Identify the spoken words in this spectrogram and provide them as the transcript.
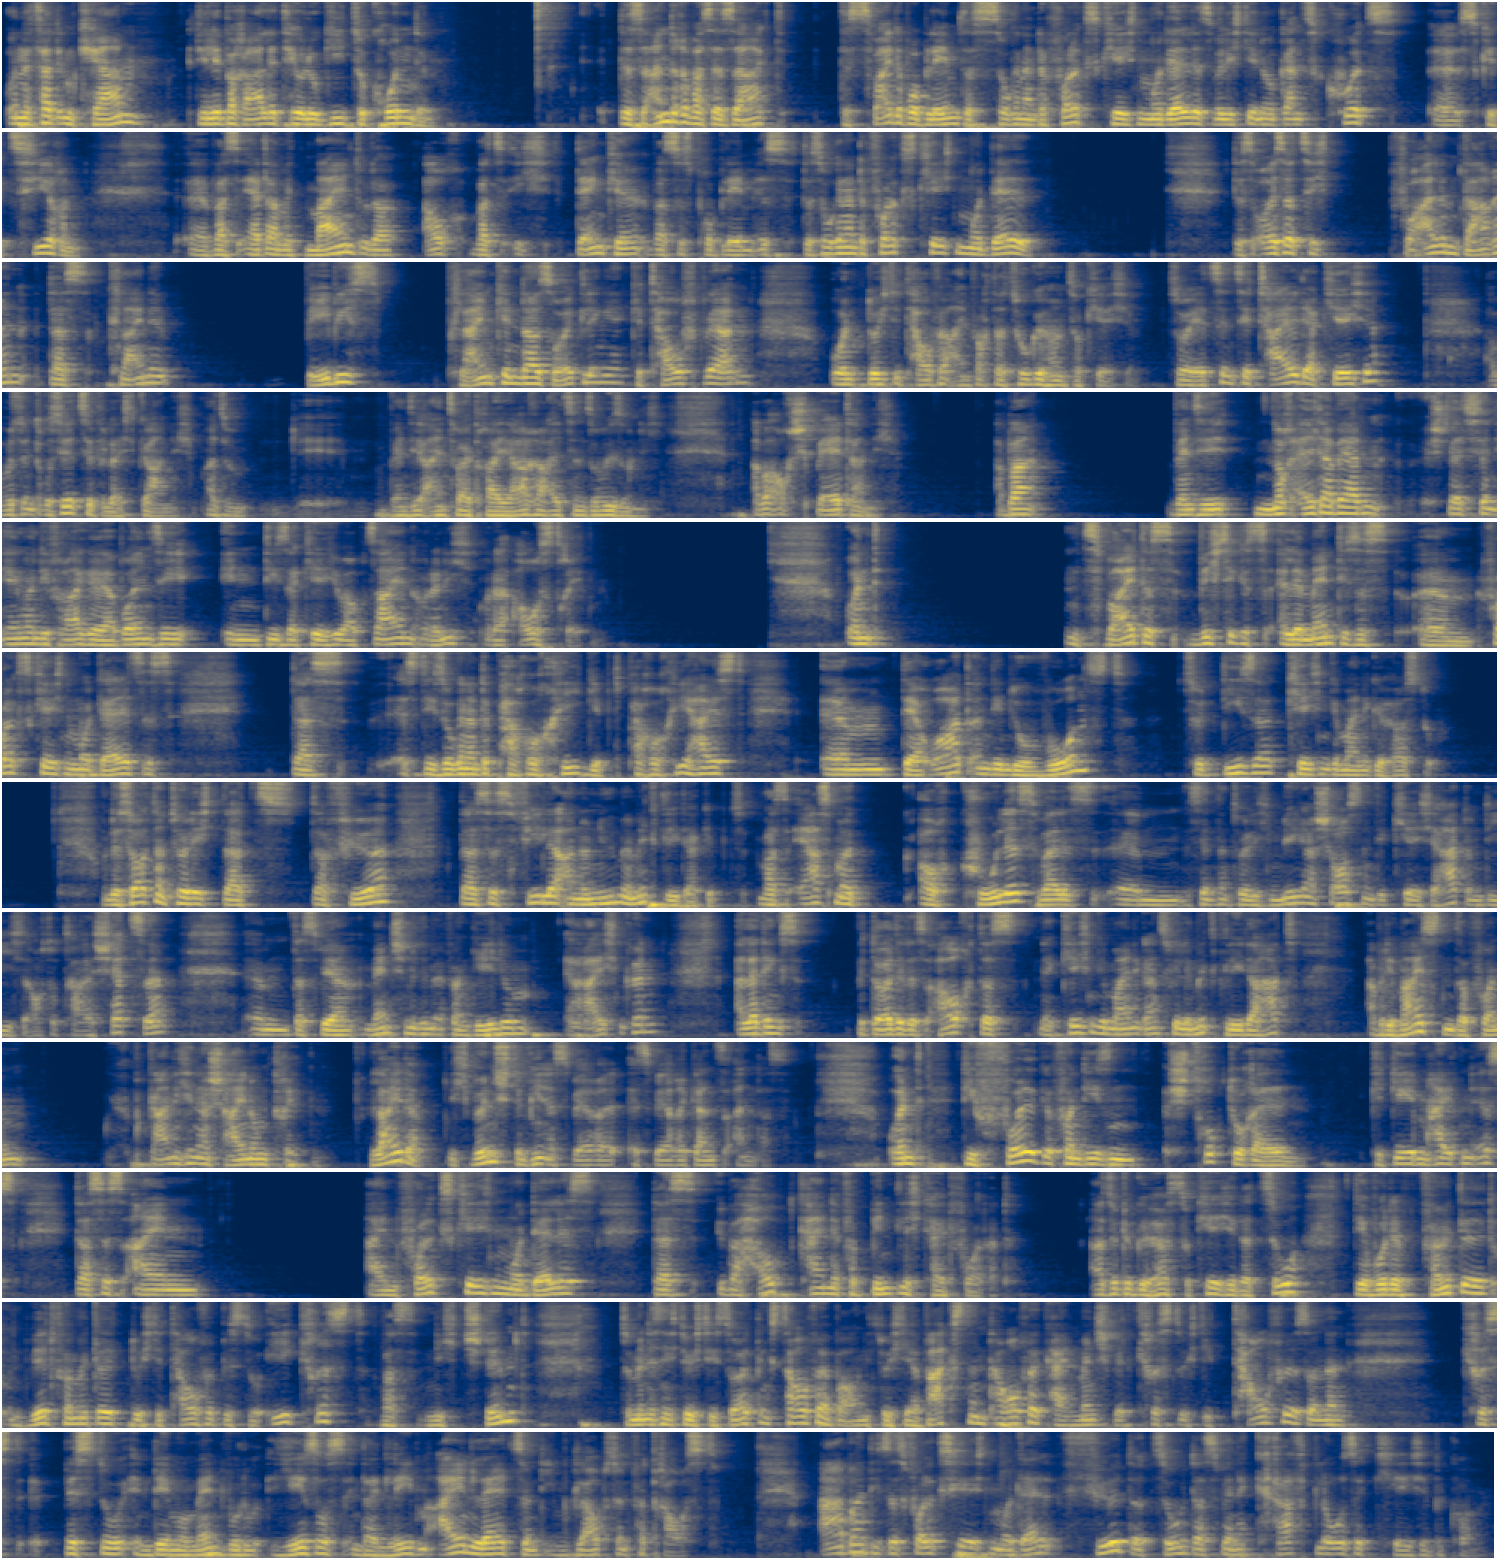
Und es hat im Kern die liberale Theologie zugrunde. Das andere, was er sagt, das zweite Problem, das sogenannte Volkskirchenmodell, das will ich dir nur ganz kurz äh, skizzieren, was er damit meint oder auch was ich denke, was das Problem ist. Das sogenannte Volkskirchenmodell, das äußert sich vor allem darin, dass kleine Babys, Kleinkinder, Säuglinge getauft werden und durch die Taufe einfach dazugehören zur Kirche. So, jetzt sind sie Teil der Kirche, aber es interessiert sie vielleicht gar nicht. Also, äh, wenn sie ein, zwei, drei Jahre alt sind, sowieso nicht aber auch später nicht. Aber wenn sie noch älter werden, stellt sich dann irgendwann die Frage, ja, wollen sie in dieser Kirche überhaupt sein oder nicht oder austreten? Und ein zweites wichtiges Element dieses ähm, Volkskirchenmodells ist, dass es die sogenannte Parochie gibt. Parochie heißt, ähm, der Ort, an dem du wohnst, zu dieser Kirchengemeinde gehörst du. Und das sorgt natürlich das, dafür, dass es viele anonyme Mitglieder gibt, was erstmal auch cool ist, weil es ähm, sind natürlich mega Chancen, die Kirche hat und die ich auch total schätze, ähm, dass wir Menschen mit dem Evangelium erreichen können. Allerdings bedeutet es auch, dass eine Kirchengemeinde ganz viele Mitglieder hat, aber die meisten davon gar nicht in Erscheinung treten. Leider. Ich wünschte mir, es wäre, es wäre ganz anders. Und die Folge von diesen strukturellen Gegebenheiten ist, dass es ein, ein Volkskirchenmodell ist, das überhaupt keine Verbindlichkeit fordert. Also du gehörst zur Kirche dazu, dir wurde vermittelt und wird vermittelt, durch die Taufe bist du eh Christ, was nicht stimmt. Zumindest nicht durch die Säuglingstaufe, aber auch nicht durch die Erwachsenentaufe. Kein Mensch wird Christ durch die Taufe, sondern Christ bist du in dem Moment, wo du Jesus in dein Leben einlädst und ihm glaubst und vertraust. Aber dieses Volkskirchenmodell führt dazu, dass wir eine kraftlose Kirche bekommen.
